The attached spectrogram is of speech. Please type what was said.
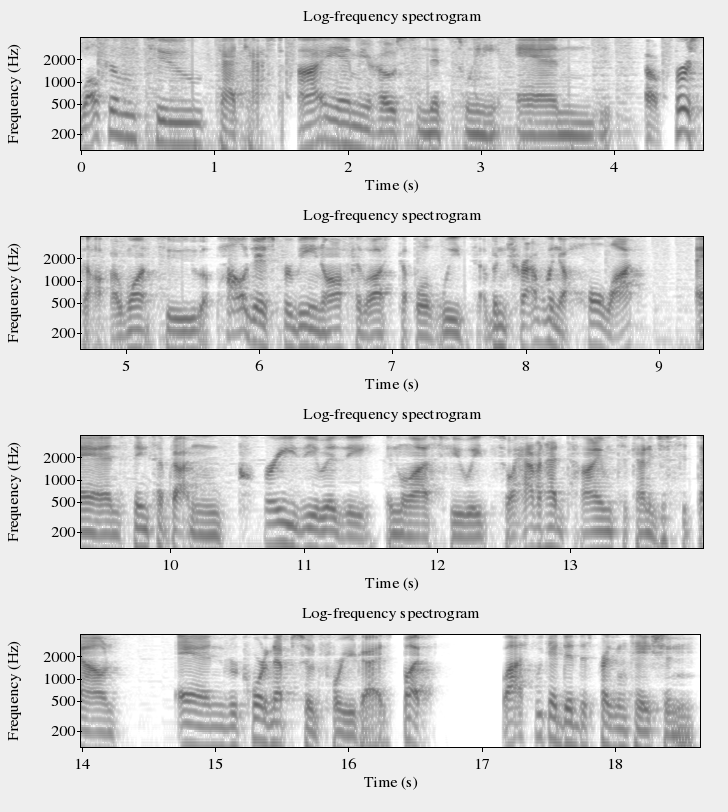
Welcome to CADcast. I am your host, Nit Sweeney, and uh, first off, I want to apologize for being off for the last couple of weeks. I've been traveling a whole lot, and things have gotten crazy busy in the last few weeks, so I haven't had time to kind of just sit down and record an episode for you guys. But last week, I did this presentation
